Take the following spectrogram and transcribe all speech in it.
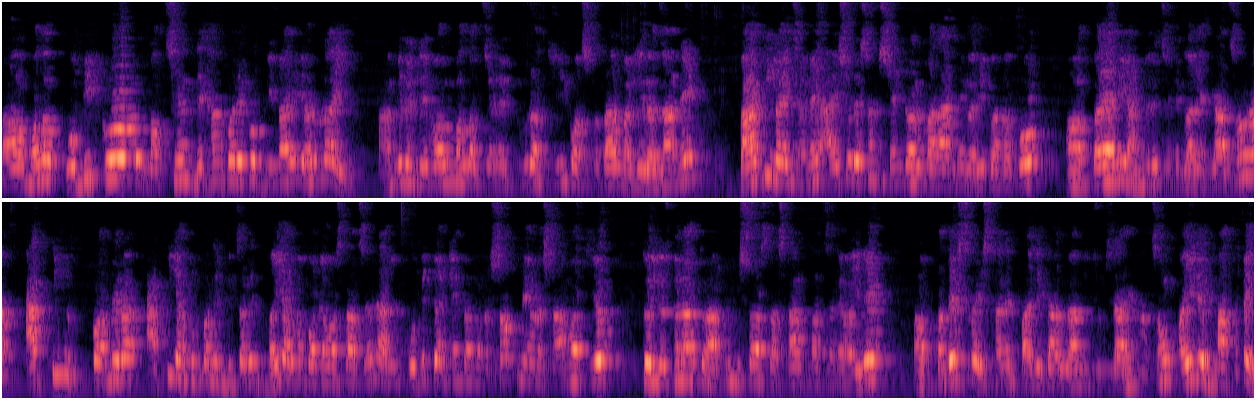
मतलब कोभिडको लक्षण देखा परेको बिमारीहरूलाई हामीले लेभल मतलब चाहिँ पुरा थ्रीको अस्पतालमा लिएर जाने बाँकीलाई चाहिँ आइसोलेसन सेन्टरमा राख्ने गरिकनको तयारी हामीले चाहिँ गरेका छौँ र आत्तिनु पर्ने र आत्तिहाल्नु पर्ने विचलित भइहाल्नु पर्ने अवस्था छैन। हामी कोभिडलाई नियन्त्रण गर्न सक्ने एउटा सामर्थ्य त्यो योजना त्यो आत्मविश्वासका साथमा चाहिँ अहिले प्रदेश र स्थानीय पालिकाहरू हामी जुटिरहेका छौँ। अहिले मात्रै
